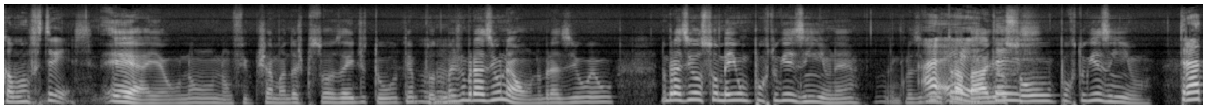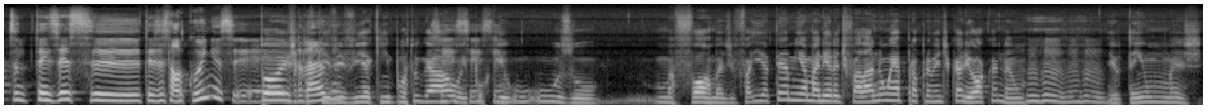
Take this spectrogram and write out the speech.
como um português? É, eu não, não fico chamando as pessoas aí de tu o tempo Uhum. todo. Mas no Brasil não. No Brasil eu. No Brasil eu sou meio um portuguesinho, né? Inclusive Ah, no é? trabalho eu Tens- sou o portuguesinho. Trato, tens esse, tens essa alcunha? É Pois, verdade? porque vivi aqui em Portugal Sim, e sim, porque sim. u- uso uma forma de falar. E até a minha maneira de falar não é propriamente carioca, não. Uhum, uhum. Eu tenho umas,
